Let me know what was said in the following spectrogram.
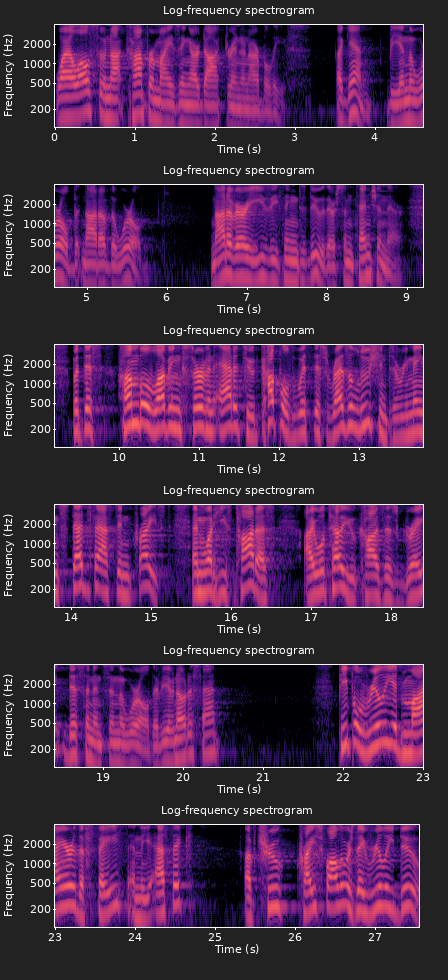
while also not compromising our doctrine and our beliefs. Again, be in the world, but not of the world. Not a very easy thing to do. There's some tension there. But this humble, loving servant attitude, coupled with this resolution to remain steadfast in Christ and what he's taught us, I will tell you, causes great dissonance in the world. Have you noticed that? People really admire the faith and the ethic of true Christ followers. They really do.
